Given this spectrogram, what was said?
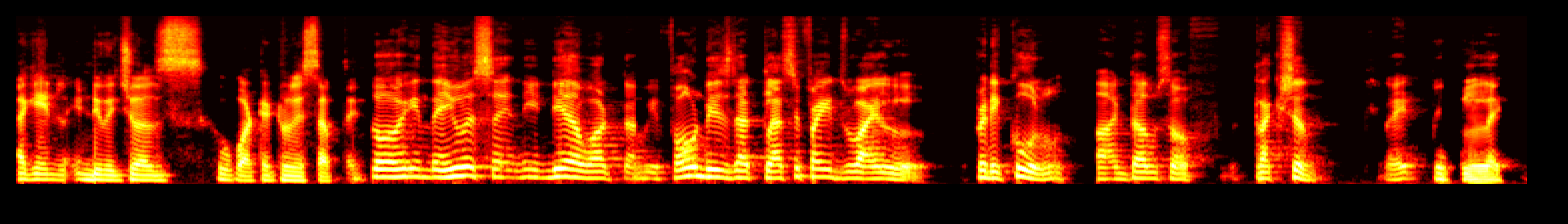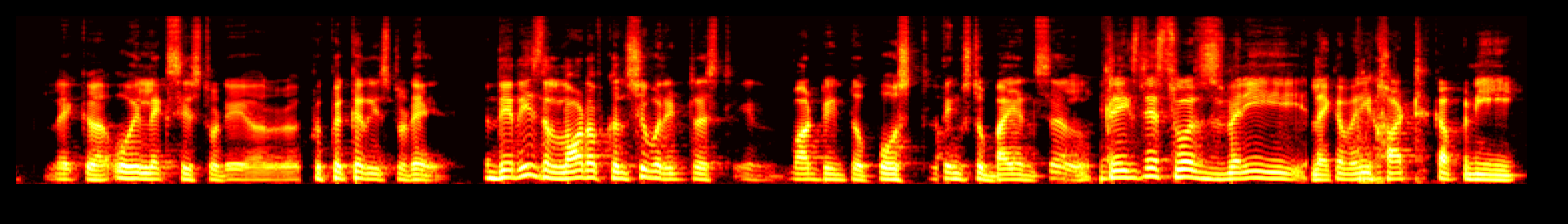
again individuals who wanted to list something. So in the US and India, what we found is that classifieds, while pretty cool uh, in terms of traction, right? People like like uh, OLX is today or Quikr is today there is a lot of consumer interest in wanting to post things to buy and sell. Craigslist was very like a very hot company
